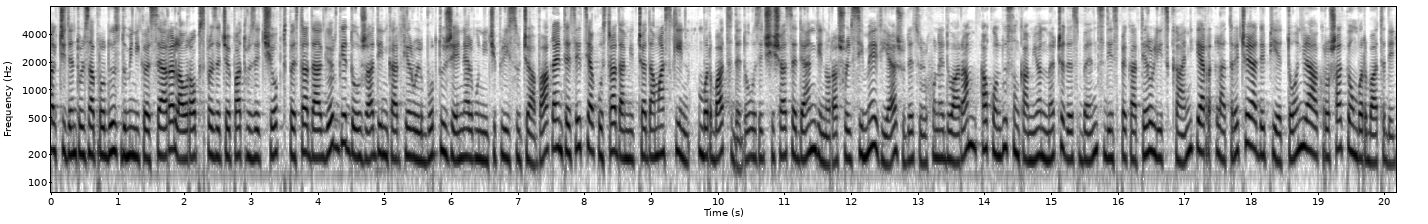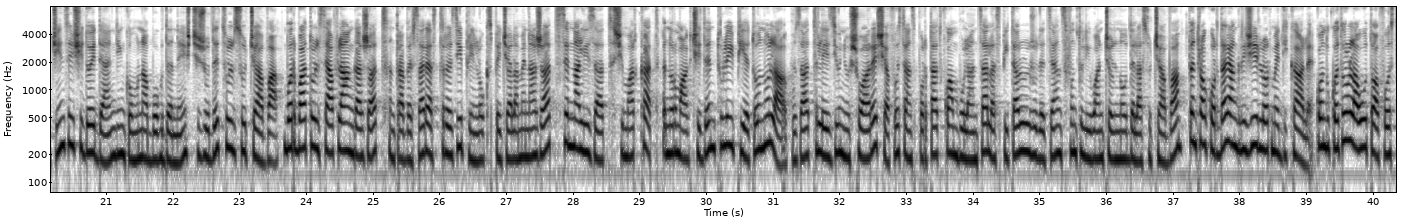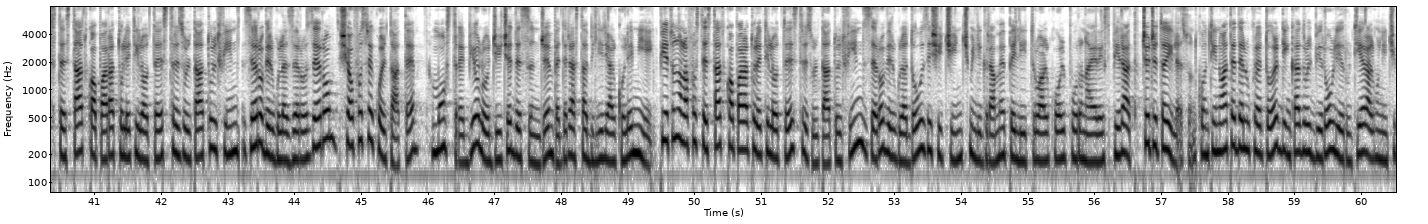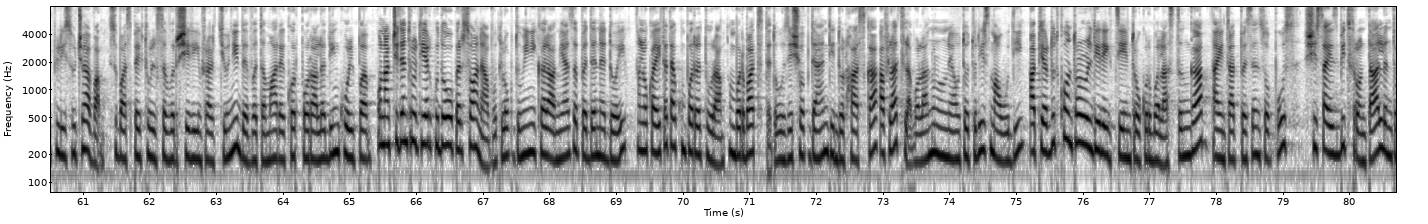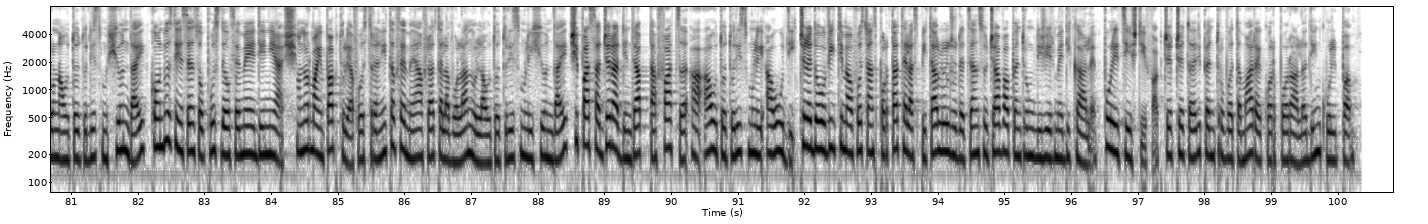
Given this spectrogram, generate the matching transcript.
Accidentul s-a produs duminică seară la ora 18.48 pe strada Gheorghe Doja din cartierul Burdujeni al municipiului Suceava, la intersecția cu strada Mircea Damaschin. Un bărbat de 26 de ani din orașul Simeria, județul Hunedoara, a condus un camion Mercedes-Benz dinspre cartierul Ițcani, iar la trecerea de pietoni l-a acroșat pe un bărbat de 52 de ani din comuna Bogdănești, județul Suceava. Bărbatul se afla angajat în traversarea străzii prin loc special amenajat, semnalizat și marcat. În urma accidentului, accidentului, pietonul a acuzat leziuni ușoare și a fost transportat cu ambulanța la Spitalul Județean Sfântul Ioan cel Nou de la Suceava pentru acordarea îngrijirilor medicale. Conducătorul auto a fost testat cu aparatul etilotest, rezultatul fiind 0,00 și au fost recoltate mostre biologice de sânge în vederea stabilirii alcoolemiei. Pietonul a fost testat cu aparatul etilotest, rezultatul fiind 0,25 mg pe litru alcool pur în aer expirat. Cercetările sunt continuate de lucrători din cadrul biroului rutier al municipiului Suceava, sub aspectul săvârșirii infracțiunii de vătămare corporală din culpă. Un accident rutier cu două persoane a avut loc duminică la amiază pe DN2, în localitatea Cumpărătura. Un bărbat de 28 de ani din Dolhasca, aflat la volanul unui autoturism Audi, a pierdut controlul direcției într-o curbă la stânga, a intrat pe sens opus și s-a izbit frontal într-un autoturism Hyundai, condus din sens opus de o femeie din Iași. În urma impactului a fost rănită femeia aflată la volanul autoturismului Hyundai și pasagera din dreapta dreapta față a autoturismului Audi. Cele două victime au fost transportate la Spitalul Județean Suceava pentru îngrijiri medicale. Polițiștii fac cercetări pentru vătămare corporală din culpă.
